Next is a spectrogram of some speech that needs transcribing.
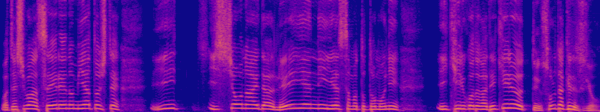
私は精霊の宮として一生の間永遠にイエス様と共に生きることができるっていうそれだけですよ。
